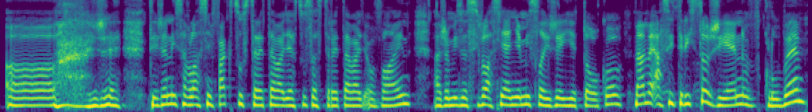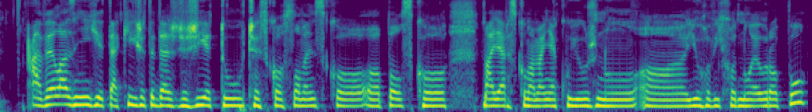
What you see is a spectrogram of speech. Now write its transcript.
Uh, že tie ženy sa vlastne fakt chcú stretávať a chcú sa stretávať offline a že my sme si vlastne aj nemysleli, že je toľko. Máme asi 300 žien v klube a veľa z nich je takých, že teda že žije tu Česko, Slovensko, Polsko, Maďarsko, máme nejakú južnú, uh, juhovýchodnú Európu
